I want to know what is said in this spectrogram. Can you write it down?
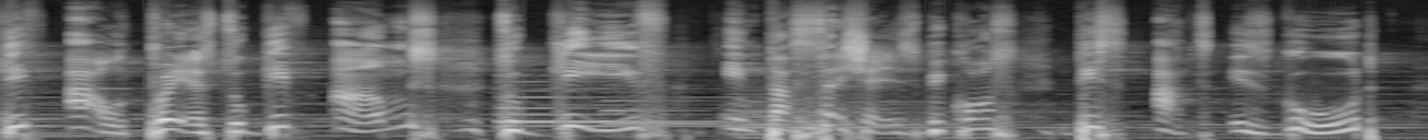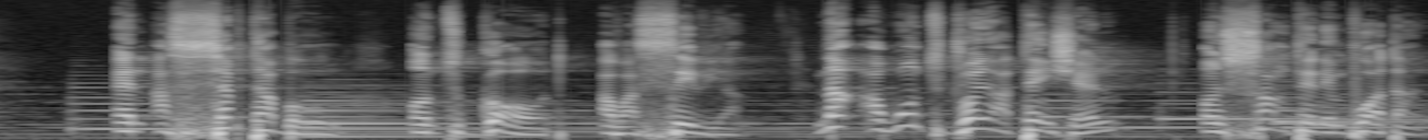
give out prayers, to give alms, to give intercessions because this act is good and acceptable unto God our Savior. Now, I want to draw your attention on something important.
